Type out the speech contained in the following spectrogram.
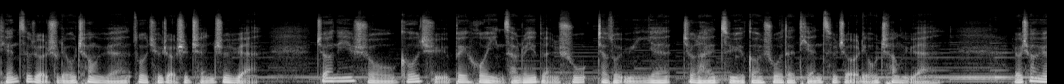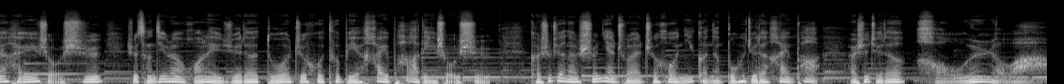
填词者是刘畅元，作曲者是陈志远。这样的一首歌曲背后隐藏着一本书，叫做《云烟》，就来自于刚说的填词者刘畅元。刘畅元还有一首诗，是曾经让黄磊觉得读了之后特别害怕的一首诗。可是这样的诗念出来之后，你可能不会觉得害怕，而是觉得好温柔啊。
